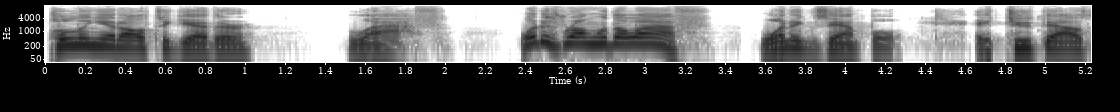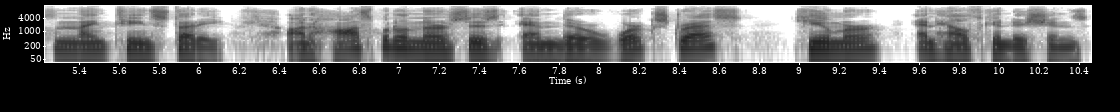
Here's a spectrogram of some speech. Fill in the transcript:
Pulling it all together, laugh. What is wrong with a laugh? One example a 2019 study on hospital nurses and their work stress, humor, and health conditions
